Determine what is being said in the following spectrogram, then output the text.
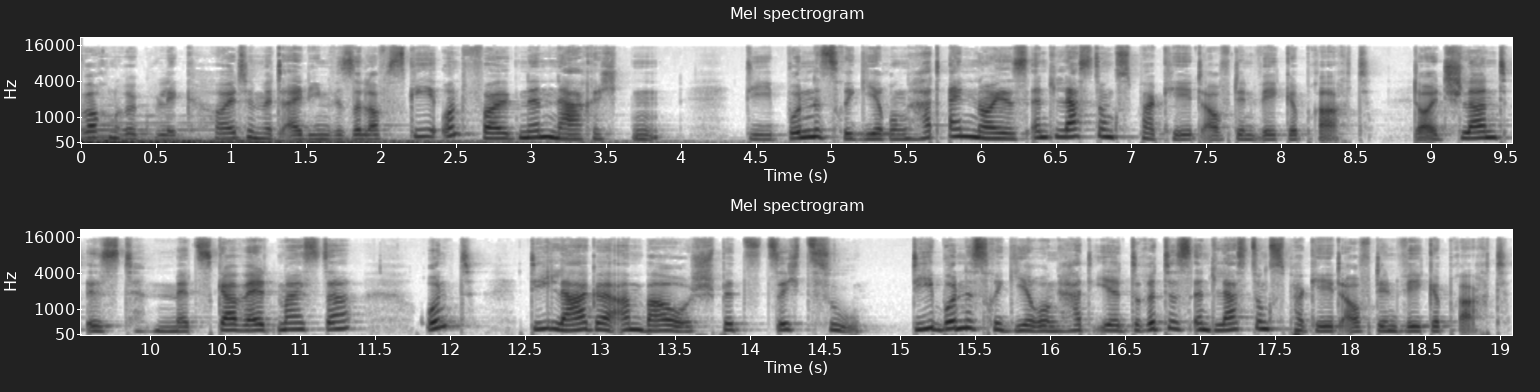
Wochenrückblick. Heute mit Aidin Wieselowski und folgenden Nachrichten. Die Bundesregierung hat ein neues Entlastungspaket auf den Weg gebracht. Deutschland ist Metzger-Weltmeister und die Lage am Bau spitzt sich zu. Die Bundesregierung hat ihr drittes Entlastungspaket auf den Weg gebracht.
